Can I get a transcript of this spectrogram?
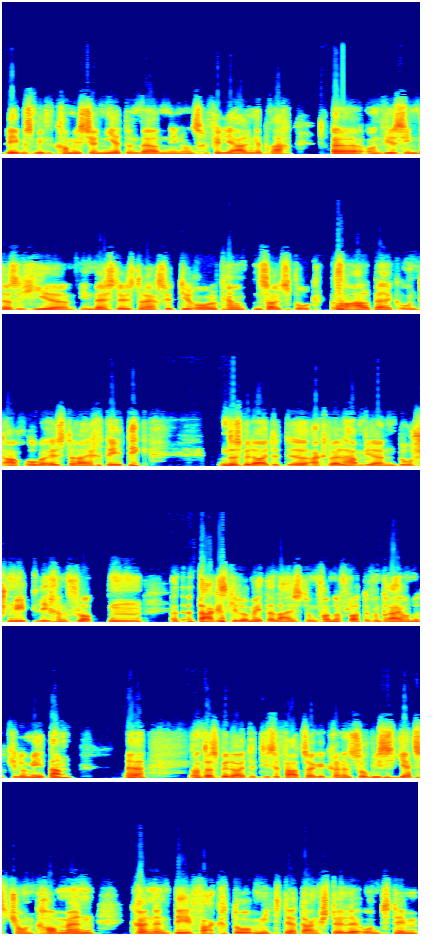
Lebensmittel kommissioniert und werden in unsere Filialen gebracht. Äh, und wir sind also hier in Westösterreich, Südtirol, Kärnten, Salzburg, Vorarlberg und auch Oberösterreich tätig. Und das bedeutet, äh, aktuell haben wir einen durchschnittlichen Flotten, äh, Tageskilometerleistung von der Flotte von 300 Kilometern. Ja, und das bedeutet, diese Fahrzeuge können, so wie sie jetzt schon kommen, können de facto mit der Tankstelle und dem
